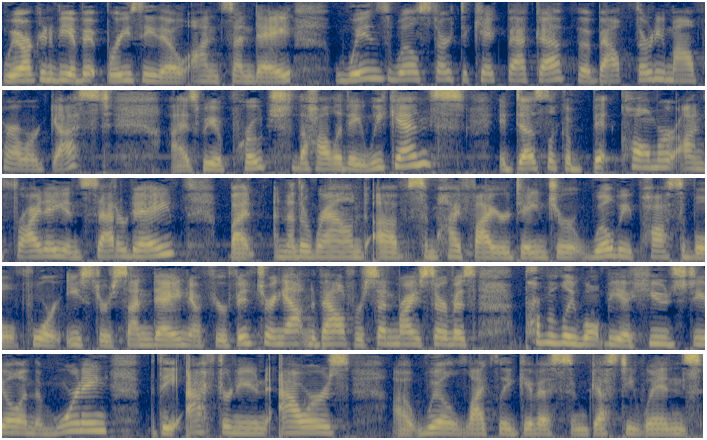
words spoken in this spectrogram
We are going to be a bit breezy though on Sunday. Winds will start to kick back up about 30 mile per hour gust as we approach the holiday weekends. It does look a bit calmer on Friday and Saturday, but another round of some high fire danger will be possible for Easter Sunday. Now, if you're venturing out and about for sunrise service, probably won't be a huge deal in the morning, but the afternoon hours uh, will likely give us some gusty winds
